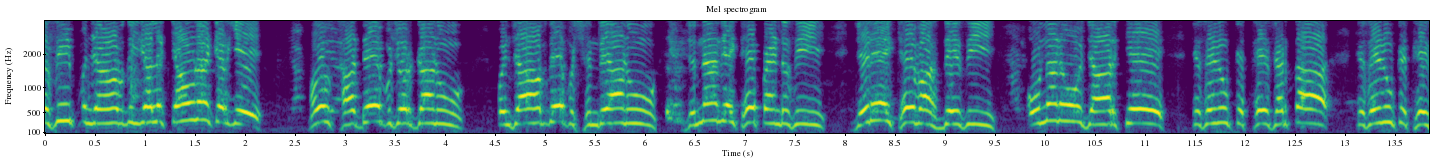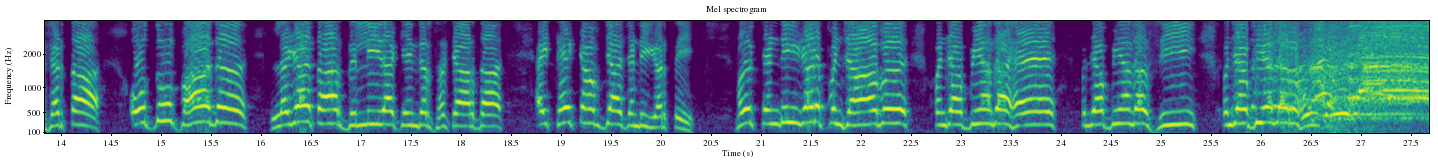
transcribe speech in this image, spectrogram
ਅਸੀਂ ਪੰਜਾਬ ਦੀ ਗੱਲ ਕਿਉਂ ਨਾ ਕਰੀਏ? ਮਤਲਬ ਸਾਡੇ ਬਜ਼ੁਰਗਾਂ ਨੂੰ, ਪੰਜਾਬ ਦੇ ਵਸਿੰਦਿਆਂ ਨੂੰ, ਜਿਨ੍ਹਾਂ ਦੇ ਇੱਥੇ ਪਿੰਡ ਸੀ, ਜਿਹੜੇ ਇੱਥੇ ਵਸਦੇ ਸੀ, ਉਹਨਾਂ ਨੂੰ ਉਜਾੜ ਕੇ ਕਿਸੇ ਨੂੰ ਕਿੱਥੇ ਸੜਤਾ ਕਿਸੇ ਨੂੰ ਕਿੱਥੇ ਸੜਤਾ ਉਦੋਂ ਬਾਅਦ ਲਗਾਤਾਰ ਦਿੱਲੀ ਦਾ ਕੇਂਦਰ ਸਰਕਾਰ ਦਾ ਇੱਥੇ ਕਬਜ਼ਾ ਚੰਡੀਗੜ੍ਹ ਤੇ। ਮਤਲਬ ਚੰਡੀਗੜ੍ਹ ਪੰਜਾਬ ਪੰਜਾਬੀਆਂ ਦਾ ਹੈ ਪੰਜਾਬੀਆਂ ਦਾ ਸੀ ਪੰਜਾਬੀਆਂ ਦਾ ਰਹੂਗਾ।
